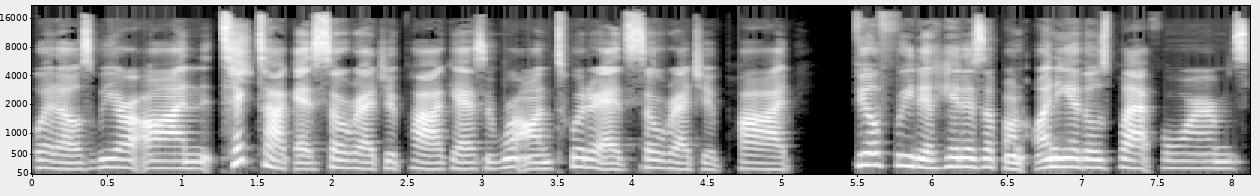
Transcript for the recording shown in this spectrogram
what else? We are on TikTok at So Ratchet Podcast, and we're on Twitter at So Ratchet Pod. Feel free to hit us up on any of those platforms.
